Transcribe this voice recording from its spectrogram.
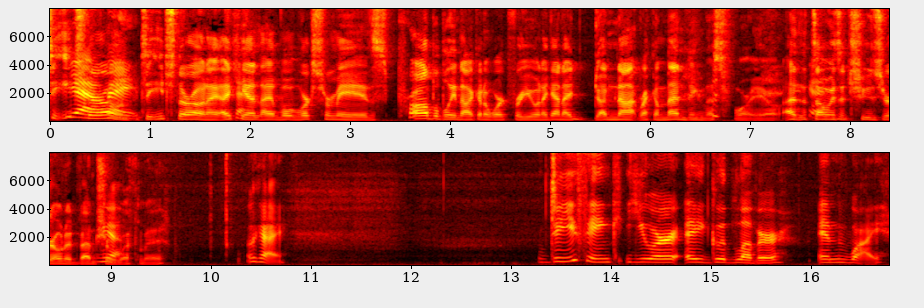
to each Yeah, their own. To each their own. I, I Okay. can't. I, what works for me is probably not going to work for you. And again, I I'm not recommending this for you. Uh, It's always a choose your own adventure Yeah. with me. Okay. Do you think you are a good lover, and why?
